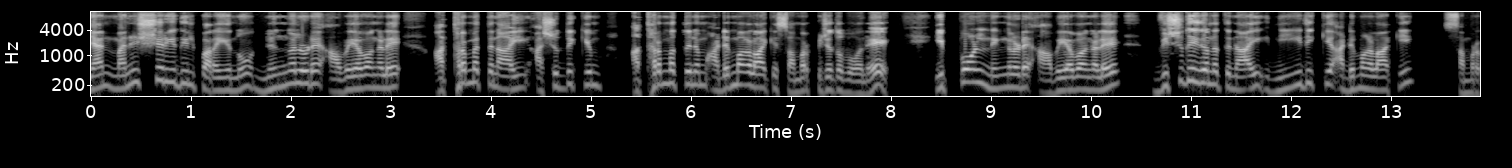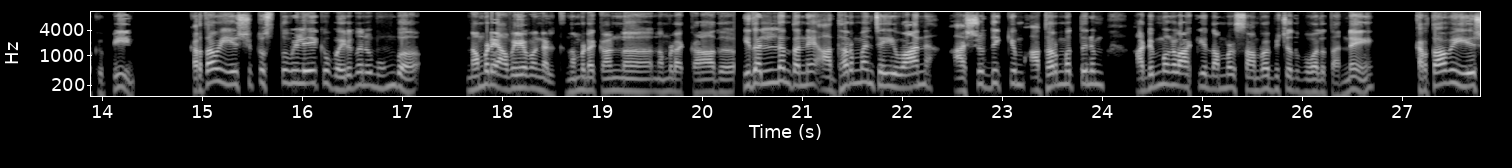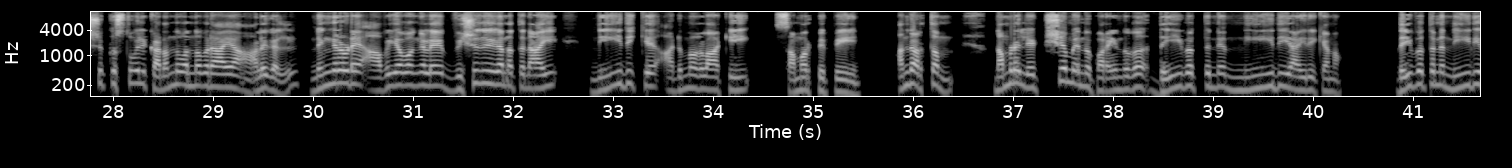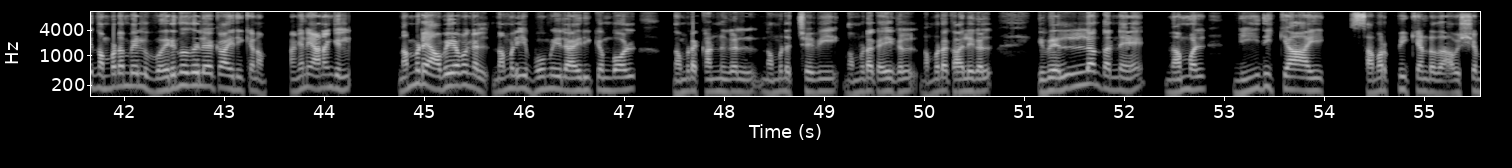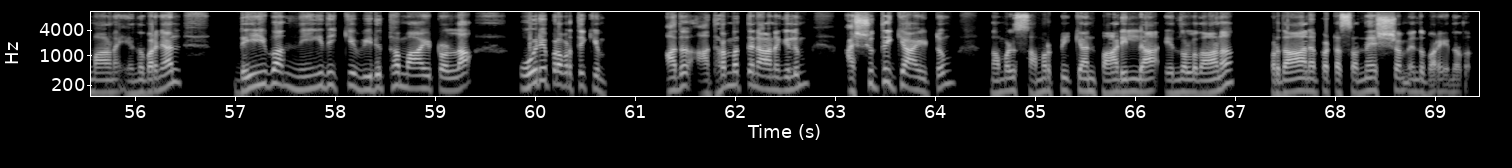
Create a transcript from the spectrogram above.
ഞാൻ മനുഷ്യരീതിയിൽ പറയുന്നു നിങ്ങളുടെ അവയവങ്ങളെ അധർമ്മത്തിനായി അശുദ്ധിക്കും അധർമ്മത്തിനും അടിമകളാക്കി സമർപ്പിച്ചതുപോലെ ഇപ്പോൾ നിങ്ങളുടെ അവയവങ്ങളെ വിശുദ്ധീകരണത്തിനായി നീതിക്ക് അടിമകളാക്കി സമർപ്പിപ്പീൻ. കർത്താവ് യേശുക്രിസ്തുവിലേക്ക് വരുന്നതിന് മുമ്പ് നമ്മുടെ അവയവങ്ങൾ നമ്മുടെ കണ്ണ് നമ്മുടെ കാത് ഇതെല്ലാം തന്നെ അധർമ്മം ചെയ്യുവാൻ അശുദ്ധിക്കും അധർമ്മത്തിനും അടിമകളാക്കി നമ്മൾ സമർപ്പിച്ചതുപോലെ തന്നെ കർത്താവ് യേശുക്രിസ്തുവിൽ കടന്നു വന്നവരായ ആളുകൾ നിങ്ങളുടെ അവയവങ്ങളെ വിശുദ്ധീകരണത്തിനായി നീതിക്ക് അടിമകളാക്കി സമർപ്പിപ്പീൻ. അതിന്റെ അർത്ഥം നമ്മുടെ ലക്ഷ്യം എന്ന് പറയുന്നത് ദൈവത്തിന്റെ നീതി ആയിരിക്കണം. ദൈവത്തിന്റെ നീതി നമ്മുടെ മേൽ വരുന്നതിലേക്കായിരിക്കണം. അങ്ങനെയാണെങ്കിൽ നമ്മുടെ അവയവങ്ങൾ നമ്മൾ ഈ ഭൂമിയിലായിരിക്കുമ്പോൾ നമ്മുടെ കണ്ണുകൾ നമ്മുടെ ചെവി നമ്മുടെ കൈകൾ നമ്മുടെ കാലുകൾ ഇവയെല്ലാം തന്നെ നമ്മൾ നീതിക്കായി സമർപ്പിക്കേണ്ടത് ആവശ്യമാണ് എന്ന് പറഞ്ഞാൽ ദൈവ നീതിക്ക് വിരുദ്ധമായിട്ടുള്ള ഒരു പ്രവൃത്തിക്കും അത് അധർമ്മത്തിനാണെങ്കിലും അശുദ്ധിക്കായിട്ടും നമ്മൾ സമർപ്പിക്കാൻ പാടില്ല എന്നുള്ളതാണ് പ്രധാനപ്പെട്ട സന്ദേശം എന്ന് പറയുന്നത്.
